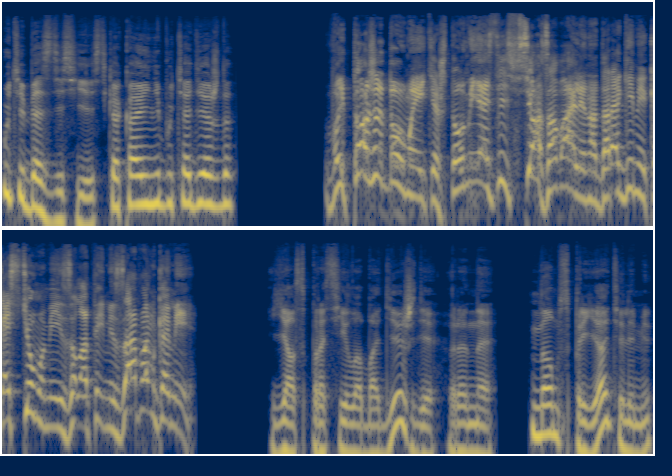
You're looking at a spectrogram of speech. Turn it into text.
у тебя здесь есть какая-нибудь одежда?» «Вы тоже думаете, что у меня здесь все завалено дорогими костюмами и золотыми запонками?» Я спросил об одежде, Рене, нам с приятелями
